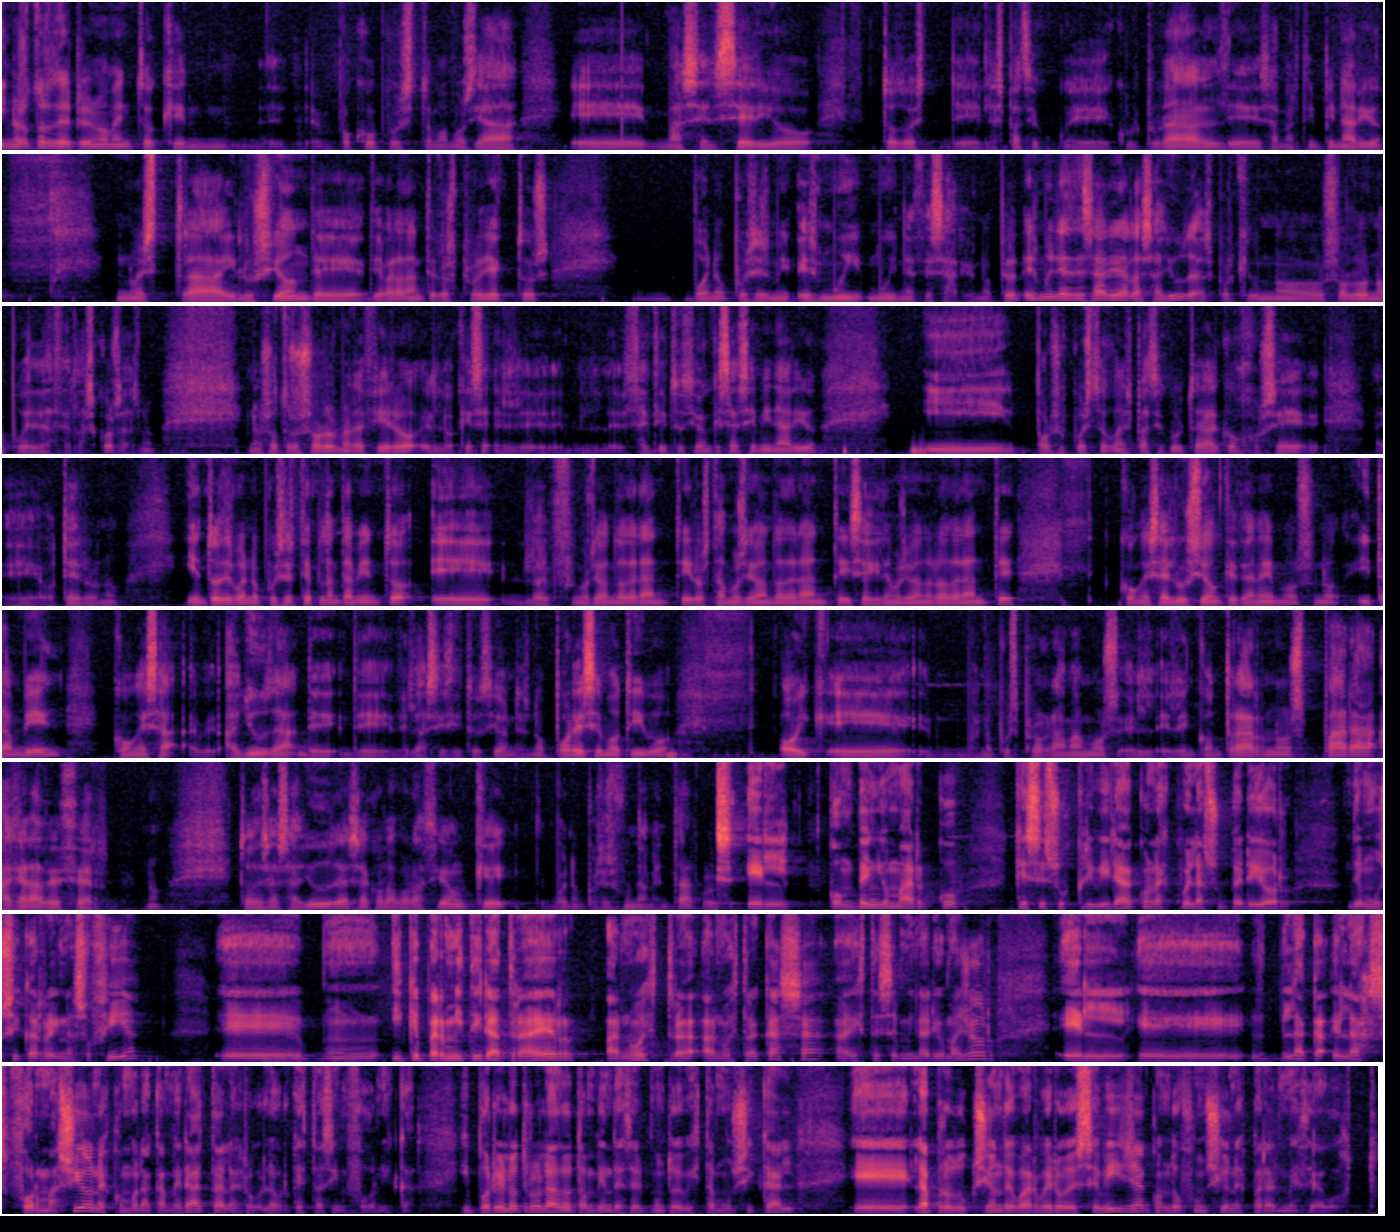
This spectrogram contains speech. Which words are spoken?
Y nosotros desde el primer momento que un poco pues tomamos ya más en serio todo el espacio cultural de San Martín Pinario, nuestra ilusión de llevar adelante los proyectos bueno, pues es, es muy, muy necesario. Pero es muy necesaria las ayudas, porque uno solo no puede hacer las cosas. ¿no? Nosotros solos me refiero en lo que es esa institución que es el seminario y, por supuesto, con Espacio Cultural, con José eh, Otero. ¿no? Y entonces, bueno, pues este planteamiento eh, lo fuimos llevando adelante, lo estamos llevando adelante y seguiremos llevándolo adelante con esa ilusión que tenemos ¿no? y también con esa ayuda de, las instituciones. ¿no? Por ese motivo, hoy eh, bueno, pues programamos el, encontrarnos para agradecer todas esas ayudas, esa colaboración que bueno, pues es fundamental. El convenio marco que se suscribirá con la Escuela Superior de Música Reina Sofía, eh, mm, y que permitirá traer a nuestra, a nuestra casa, a este seminario mayor, eh, las formaciones como la camerata, la, orquesta sinfónica. Y por el otro lado, también desde el punto de vista musical, eh, la producción de Barbero de Sevilla con dos funciones para el mes de agosto.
